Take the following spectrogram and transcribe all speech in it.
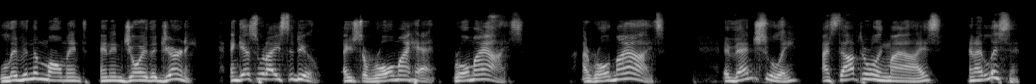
live in the moment and enjoy the journey. And guess what I used to do? I used to roll my head, roll my eyes. I rolled my eyes. Eventually, I stopped rolling my eyes and I listened.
